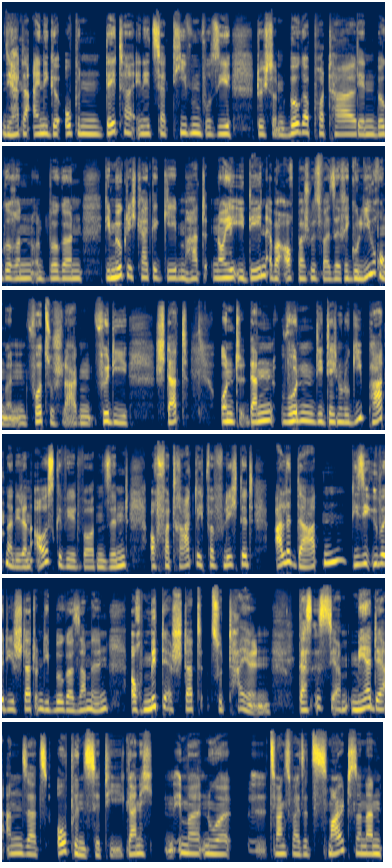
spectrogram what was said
Und die hatte einige Open Data Initiativen, wo sie durch so ein Bürgerportal den Bürgerinnen und Bürgern die Möglichkeit gegeben hat, neue Ideen, aber auch beispielsweise Regulierungen vorzuschlagen für die Stadt. Und dann wurden die Technologiepartner, die dann ausgewählt worden sind, auch vertraglich verpflichtet, alle Daten, die sie über die Stadt und die Bürger sammeln, auch mit der Stadt zu teilen. Das ist ja mehr der Ansatz Open City, gar nicht immer nur äh, zwangsweise smart, sondern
